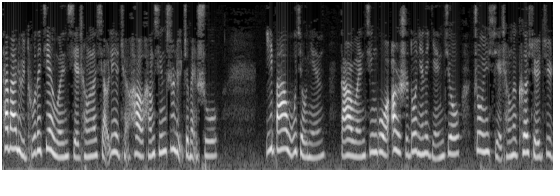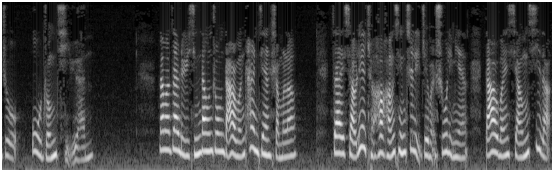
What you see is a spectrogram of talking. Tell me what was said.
他把旅途的见闻写成了《小猎犬号航行之旅》这本书。1859年，达尔文经过二十多年的研究，终于写成了科学巨著《物种起源》。那么，在旅行当中，达尔文看见什么了？在《小猎犬号航行之旅》这本书里面，达尔文详细的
